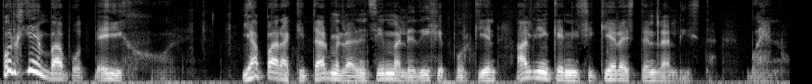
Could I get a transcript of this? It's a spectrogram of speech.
¿por quién va a votar, hijo? Ya para quitármela de encima le dije por quién, alguien que ni siquiera está en la lista. Bueno,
